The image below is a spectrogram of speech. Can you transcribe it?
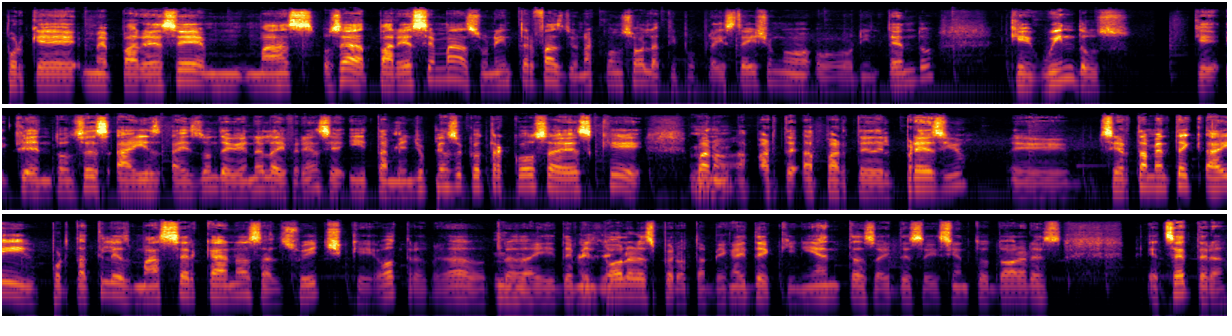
Porque me parece más, o sea, parece más una interfaz de una consola tipo PlayStation o, Nintendo que Windows. Que, que, entonces ahí es, ahí es donde viene la diferencia. Y también yo pienso que otra cosa es que, bueno, aparte, aparte del precio, eh, ciertamente hay, portátiles más cercanas al Switch que otras, ¿verdad? Otras hay de mil dólares, pero también hay de 500, hay de 600 dólares, etcétera.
